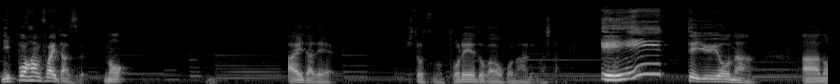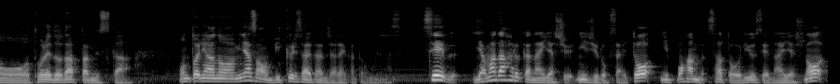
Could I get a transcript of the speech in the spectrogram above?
日本ハムファイターズの間で一つのトレードが行われました。ええー、っていうようなあのトレードだったんですが本当にあの皆さんもびっくりされたんじゃないかと思います。西武山田遥内野手26歳と日本ハム佐藤龍星内野手の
